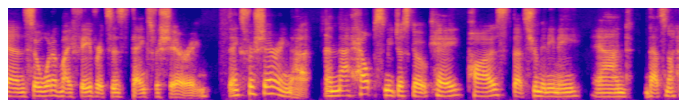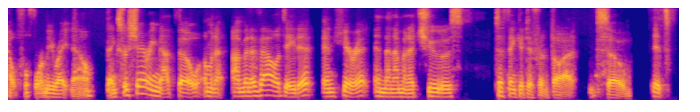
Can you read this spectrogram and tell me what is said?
and so one of my favorites is thanks for sharing. Thanks for sharing that. And that helps me just go, okay, pause. That's your mini me. And that's not helpful for me right now. Thanks for sharing that though. I'm to, I'm to validate it and hear it. And then I'm to choose to think a different thought. So it's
